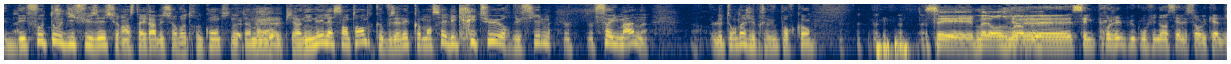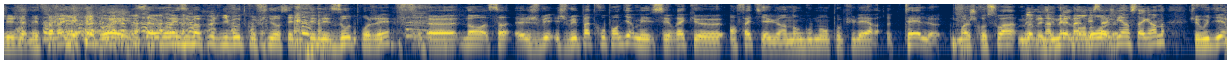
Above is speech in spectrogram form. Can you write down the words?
Des photos diffusées sur Instagram et sur votre compte, notamment Pierre Ninet, laissent entendre que vous avez commencé l'écriture du film Feuilleman. Le tournage est prévu pour quand? C'est malheureusement. C'est le projet le plus confidentiel sur lequel j'ai jamais travaillé. ouais. Ça vous résume un peu le niveau de confidentialité des autres projets. Euh, non, ça, je vais, je vais pas trop en dire, mais c'est vrai que en fait, il y a eu un engouement populaire tel. Moi, je reçois mais ma, ma messagerie Instagram. Je vais vous dire,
